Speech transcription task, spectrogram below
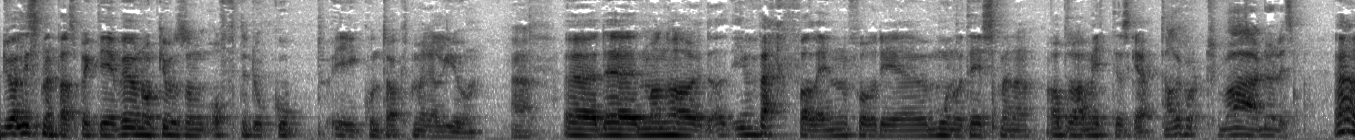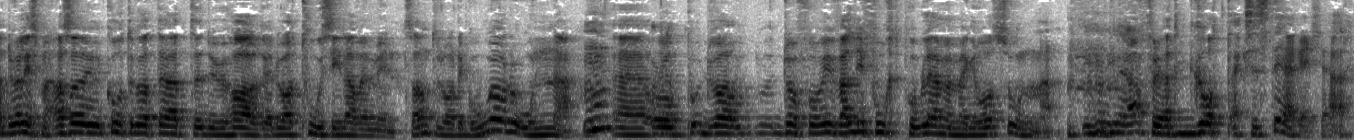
dualismeperspektiv er jo noe som ofte dukker opp i kontakt med religion. Ja. Eh, Det man har, I hvert fall innenfor de monotismene abrahamittiske. Ta det kort. Hva er dualisme? Ja, dualisme. Altså, Kort og godt er at du har, du har to sider av en mynt. sant? Du har det gode og det onde. Eh, og du har, Da får vi veldig fort problemer med gråsonene. ja. Fordi at godt eksisterer ikke her.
